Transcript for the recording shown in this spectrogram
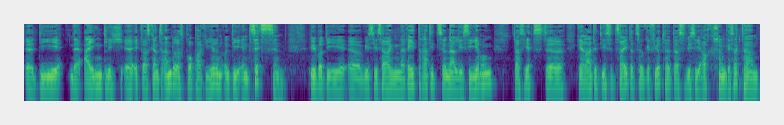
äh, die äh, eigentlich etwas ganz anderes propagieren und die entsetzt sind über die, äh, wie Sie sagen, Retraditionalisierung, dass jetzt äh, gerade diese Zeit dazu geführt hat, dass, wie Sie auch schon gesagt haben,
